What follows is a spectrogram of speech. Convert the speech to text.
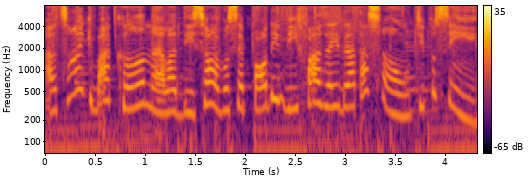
Aí eu disse: Ai, que bacana. Ela disse: Ó, você pode vir fazer hidratação. Tipo assim,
